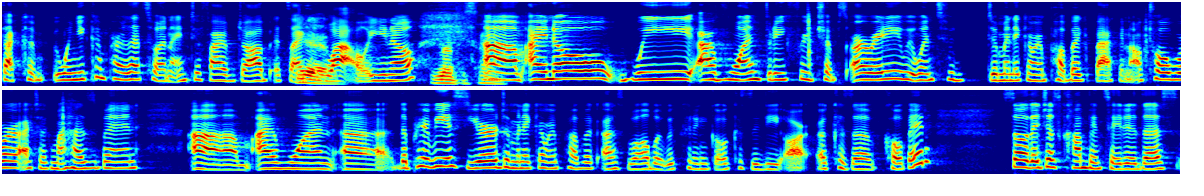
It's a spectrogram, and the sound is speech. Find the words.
that com- when you compare that to a nine to five job it's like Yeah. wow you know the um, I know we I've won three free trips already. We went to Dominican Republic back in October. I took my husband. Um, I've won uh, the previous year Dominican Republic as well, but we couldn't go because of DR because of COVID. So they just compensated us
